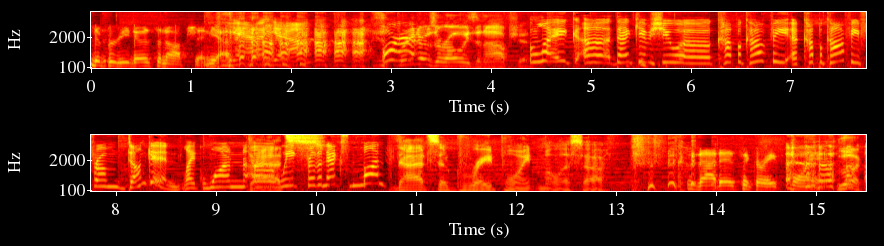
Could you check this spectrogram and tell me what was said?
The burrito's an option, yeah. Yeah, yeah. burritos are always an option. Like uh, that gives you a cup of coffee, a cup of coffee from Dunkin', like one uh, week for the next month. That's a great point, Melissa. that is a great point. Look,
